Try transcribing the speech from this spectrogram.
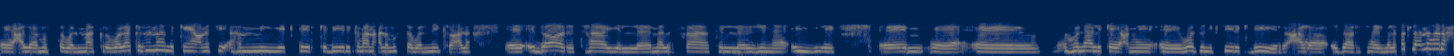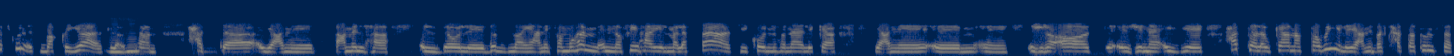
آه، على مستوى ال macro. ولكن هنالك يعني في أهمية كثير كبيرة كمان على مستوى الميكرو على إدارة هاي الملفات الجنائية. هنالك يعني وزن كثير كبير على إدارة هاي الملفات لأنها راح تكون اسبقيات لقدام حتى يعني تعملها الدولة ضدنا يعني. فمهم إنه في هاي الملفات يكون هنالك يعني إجراءات جنائية حتى لو كانت طويلة يعني بس حتى تنصف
